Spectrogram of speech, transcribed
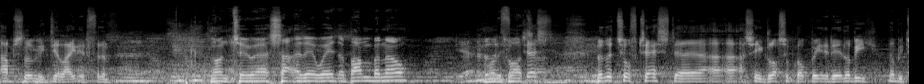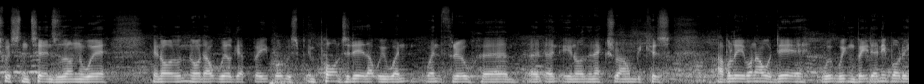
Absolutely delighted for them. And on to uh, Saturday, at to Bamba now. Yeah, another tough test. Another tough test. Uh, I, I see Glossop got beat today. There'll be there'll be twists and turns on the way. You know, no doubt we'll get beat, but it was important today that we went went through. Um, and, and, you know, the next round because I believe on our day we, we can beat anybody.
